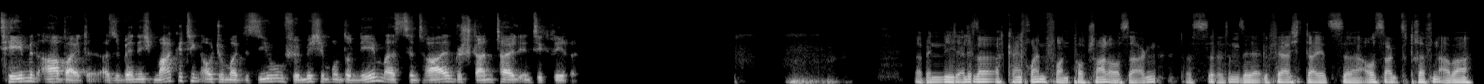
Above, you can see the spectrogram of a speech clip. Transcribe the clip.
Themen arbeite. Also wenn ich Marketingautomatisierung für mich im Unternehmen als zentralen Bestandteil integriere. Da bin ich ehrlich gesagt kein Freund von Pauschalaussagen. Das äh, ist immer sehr gefährlich, da jetzt äh, Aussagen zu treffen. Aber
